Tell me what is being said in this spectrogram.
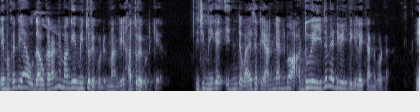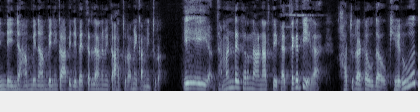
ඒ මොකද එයා උදව් කරන්නේ මගේ මිතුරෙකුට මගේ හතුරෙකුට කියලා. ඉතින් මේක එන්න වයසට යන්න යන්න බව අඩු වෙයිද වැඩි වෙයිද කියලා හිතන්න පොඩ්ඩක්. එන්න එන්න හම්බෙන හම්බෙන එක අපි දෙපැත්තට දාන මේක හතුරා මේක මිතුරා. ඒ තමන්ට කරන අනර්ථේ පැත්තක තියලා හතුරට උදව් කෙරුවොත්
